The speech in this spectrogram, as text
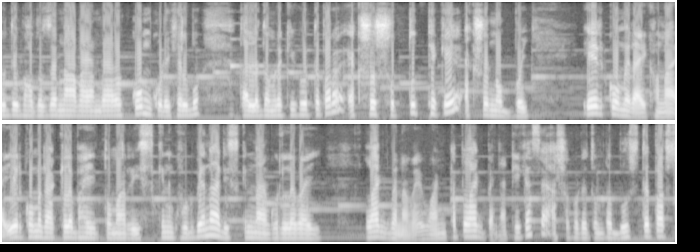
যদি ভাবো যে না ভাই, আমরা আরও কম করে খেলব, তাহলে তোমরা কি করতে পারো? একশো সত্তর থেকে একশো নব্বই। এর কমে রাখো না। এর কমে রাখলে ভাই তোমার স্কিন ঘুরবে না, আর স্কিন না ঘুরলে ভাই লাগবে না ভাই ওয়ান টাপ লাগবে না, ঠিক আছে? আশা করি তোমরা বুঝতে পারছ।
